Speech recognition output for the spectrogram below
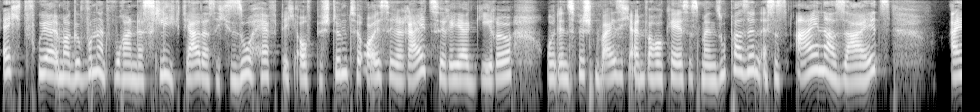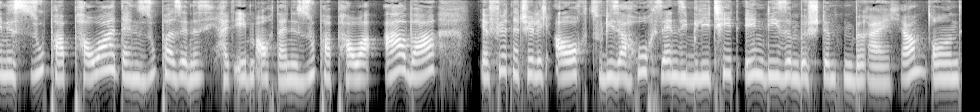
echt früher immer gewundert, woran das liegt, ja, dass ich so heftig auf bestimmte äußere Reize reagiere. Und inzwischen weiß ich einfach, okay, es ist mein Supersinn. Es ist einerseits eine Superpower. Dein Supersinn ist halt eben auch deine Superpower, aber er führt natürlich auch zu dieser Hochsensibilität in diesem bestimmten Bereich, ja. Und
